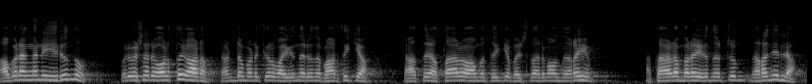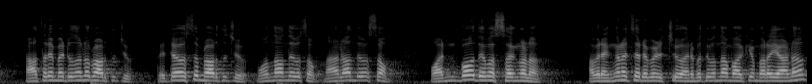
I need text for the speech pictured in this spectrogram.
അവരങ്ങനെ ഇരുന്നു. ഒരു പക്ഷേ അവർ ഓർത്ത് കാണും. രണ്ട് മണിക്കൂർ വൈകുന്നേരം ഇരുന്ന് പ്രാർത്ഥിക്കാം. രാത്രി അത്താഴം ആകുമ്പോഴത്തേക്ക് പരിശുദ്ധാത്മാവ് നിറയും. അത്താഴം വരെ ഇരുന്നിട്ടും നിറഞ്ഞില്ല. രാത്രി മറ്റൊന്നുകൊണ്ട് പ്രാർത്ഥിച്ചു. പിറ്റേ ദിവസം പ്രാർത്ഥിച്ചു. മൂന്നാം ദിവസം നാലാം ദിവസം ഒൻപത് ദിവസങ്ങൾ അവരെങ്ങനെ ചെലവഴിച്ചു? അൻപത്തി ഒന്നാം വാക്യം പറയാണ്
